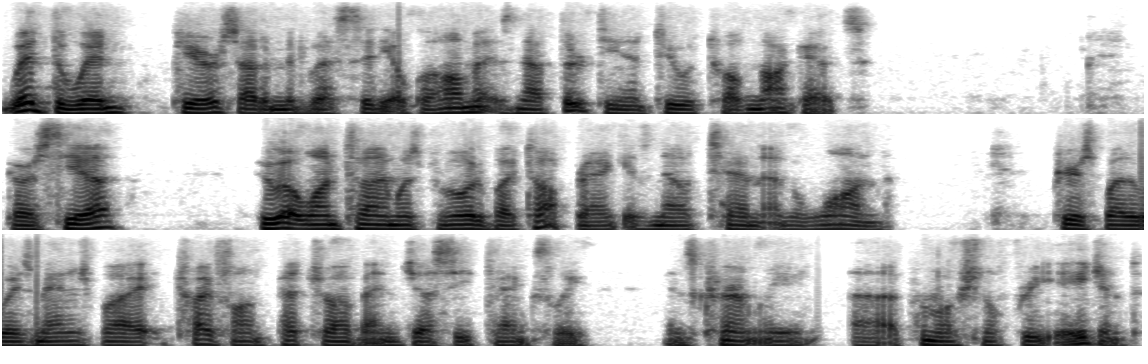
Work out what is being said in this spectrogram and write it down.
With the win, Pierce out of Midwest City, Oklahoma, is now 13 and 2 with 12 knockouts. Garcia, who at one time was promoted by Top Rank, is now 10 and 1. Pierce, by the way, is managed by Trifon Petrov and Jesse Tanksley and is currently uh, a promotional free agent.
